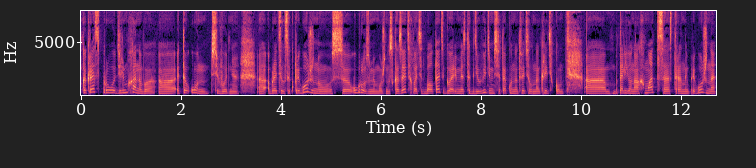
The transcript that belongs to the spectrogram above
Как раз про Делимханова. А, это он сегодня а, обратился к Пригожину с угрозами, можно сказать. Хватит болтать, говорим место, где увидимся. Так он ответил на критику а, батальона Ахмат со стороны Пригожина.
